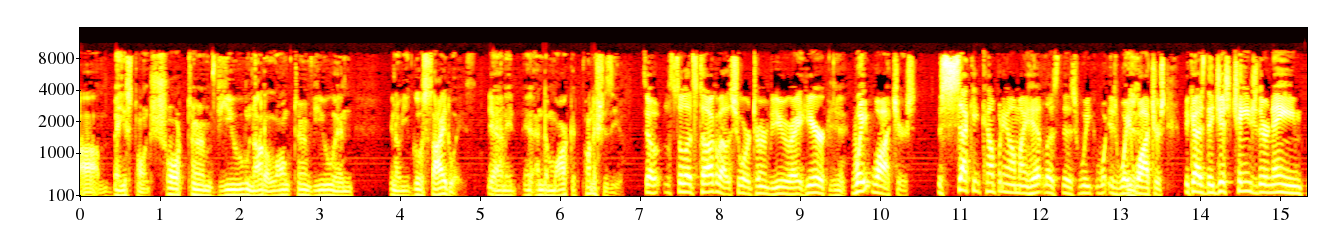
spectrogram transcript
um, based on short term view, not a long term view, and you know you go sideways. Yeah. And it, and the market punishes you. So so let's talk about the short term view right here. Yeah. Weight Watchers. The second company on my hit list this week is Weight yeah. Watchers because they just changed their name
